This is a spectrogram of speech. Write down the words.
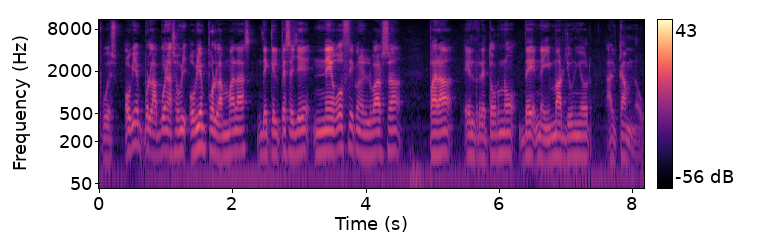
pues o bien por las buenas o bien por las malas de que el PSG negocie con el Barça para el retorno de Neymar Jr. al Camp Nou.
